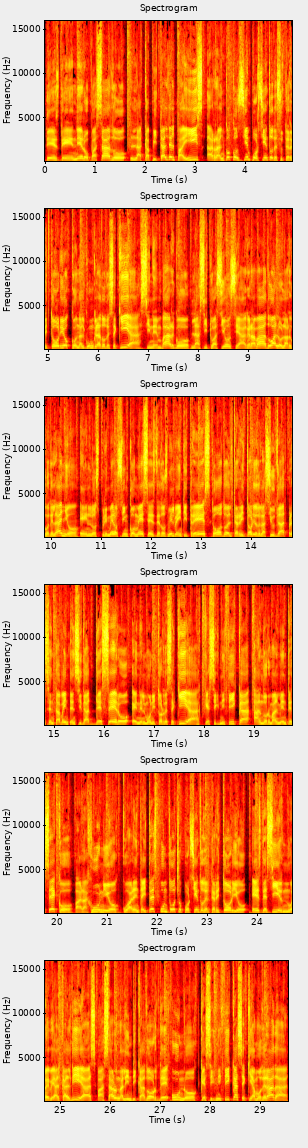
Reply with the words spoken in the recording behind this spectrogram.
Desde enero pasado, la capital del país arrancó con 100% de su territorio con algún grado de sequía. Sin embargo, la situación se ha agravado a lo largo del año. En los primeros cinco meses de 2023, todo el territorio de la ciudad presentaba intensidad de cero en el monitor de sequía, que significa anormalmente seco. Para junio, 43.8% del territorio, es decir, nueve alcaldías, pasaron al indicador de 1, que significa sequía moderada,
